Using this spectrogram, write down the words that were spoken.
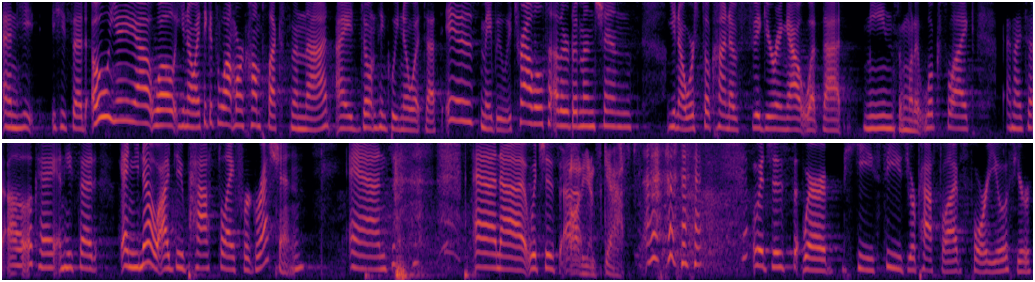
And he, he said, Oh, yeah, yeah, yeah. Well, you know, I think it's a lot more complex than that. I don't think we know what death is. Maybe we travel to other dimensions. You know, we're still kind of figuring out what that means and what it looks like. And I said, Oh, okay. And he said, And you know, I do past life regression. And, and, uh, which is, uh, Audience gasps. which is where he sees your past lives for you if you're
